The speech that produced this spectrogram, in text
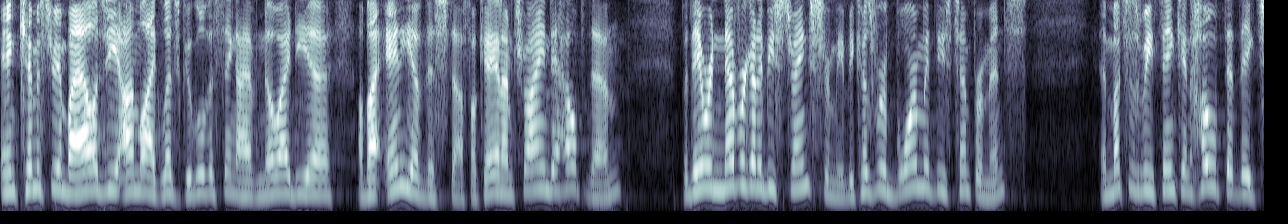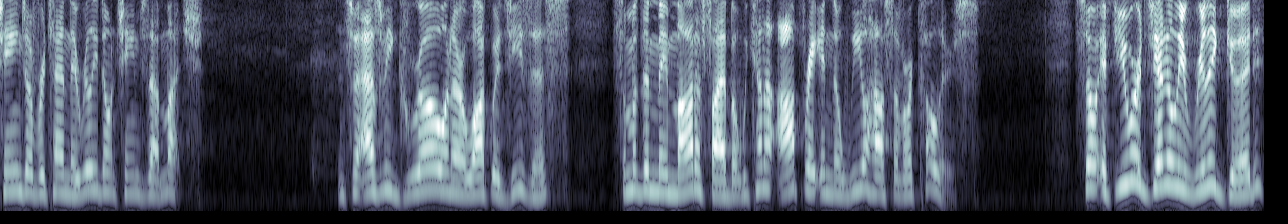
in chemistry and biology, I'm like, let's Google this thing. I have no idea about any of this stuff, okay? And I'm trying to help them. But they were never gonna be strengths for me because we're born with these temperaments. And much as we think and hope that they change over time, they really don't change that much. And so as we grow in our walk with Jesus, some of them may modify, but we kind of operate in the wheelhouse of our colors. So if you were generally really good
